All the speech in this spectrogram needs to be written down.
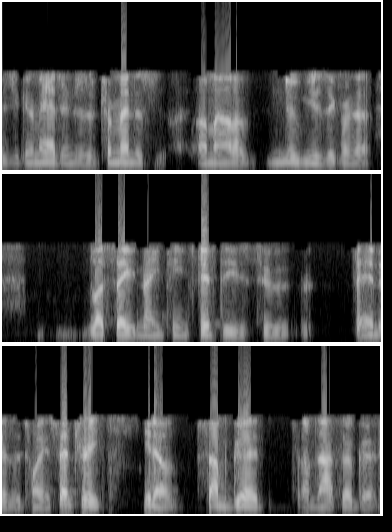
as you can imagine, there's a tremendous amount of new music from the let's say 1950s to the end of the 20th century. You know, some good, some not so good.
